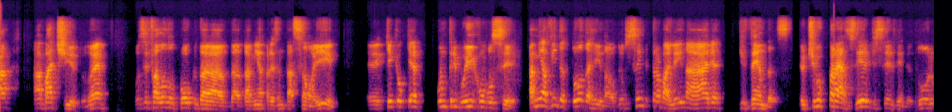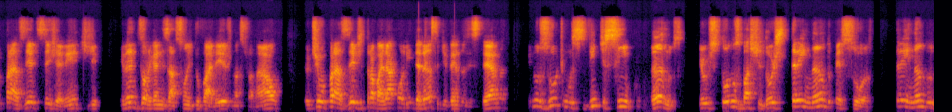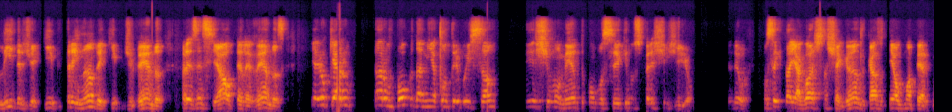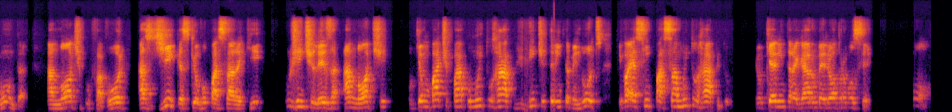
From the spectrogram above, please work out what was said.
abatido, não é? Você falando um pouco da, da, da minha apresentação aí, o é, que, que eu quero contribuir com você? A minha vida toda, Reinaldo, eu sempre trabalhei na área de vendas. Eu tive o prazer de ser vendedor, o prazer de ser gerente de grandes organizações do varejo nacional. Eu tive o prazer de trabalhar com liderança de vendas externas. E nos últimos 25 anos, eu estou nos bastidores treinando pessoas, treinando líderes de equipe, treinando equipe de venda presencial, televendas. E aí eu quero dar um pouco da minha contribuição neste momento com você que nos prestigiam. Entendeu? Você que está aí agora, está chegando, caso tenha alguma pergunta, anote, por favor, as dicas que eu vou passar aqui. Por gentileza, anote, porque é um bate-papo muito rápido, de 20, 30 minutos, e vai assim passar muito rápido. Eu quero entregar o melhor para você. Bom,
